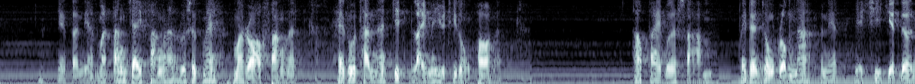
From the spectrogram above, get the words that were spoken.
ๆอย่างตอนเนี้ยมาตั้งใจฟังแล้ว รู้สึกไหมมารอฟังแล้วให้รู้ทันนะจิตไหลมาอยู่ที่หลวงพ่อแล้วเอาไปเบอร์สามไปเดินจงกรมนะวันนี้อย่าขี้เกียจเดิน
